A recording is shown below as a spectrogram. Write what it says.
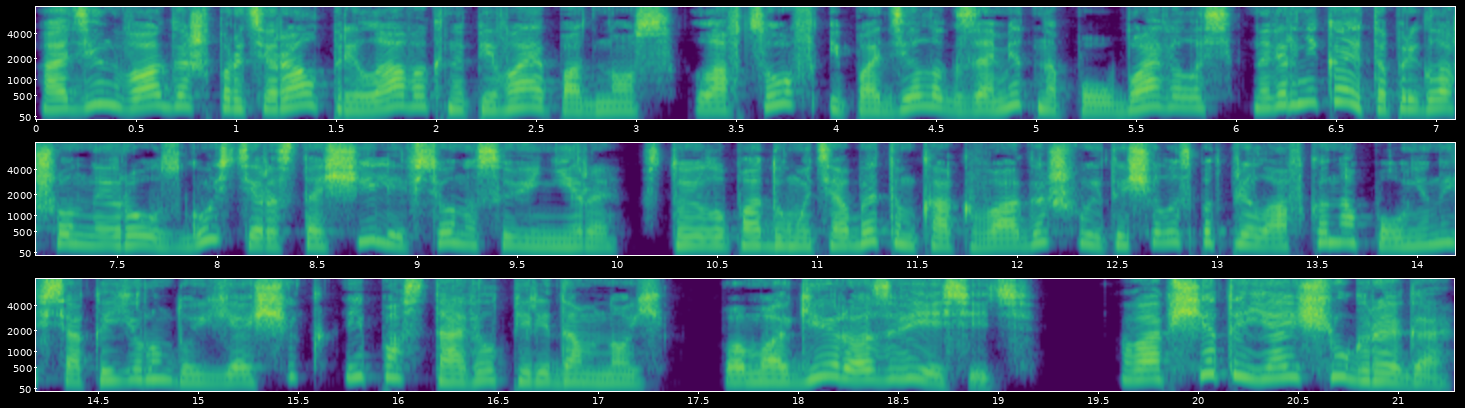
Один вагаш протирал прилавок, напивая под нос. Ловцов и поделок заметно поубавилось. Наверняка это приглашенные Роуз гости растащили все на сувениры. Стоило подумать об этом, как вагаш вытащил из-под прилавка наполненный всякой ерундой ящик и поставил передо мной. «Помоги развесить». «Вообще-то я ищу Грега».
